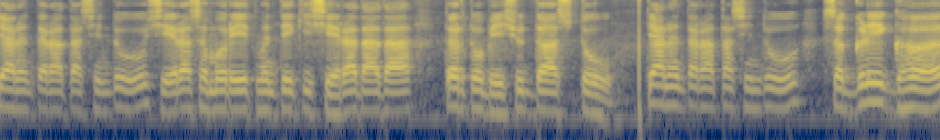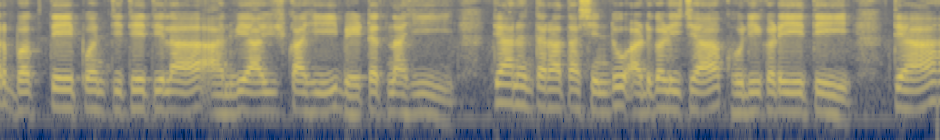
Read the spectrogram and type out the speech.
त्यानंतर आता सिंधू शेरासमोर येत म्हणते की शेरा दादा तर तो बेशुद्ध असतो. त्यानंतर आता सिंधू सगळे घर बघते पण तिथे तिला अन्वी आयुष काही भेटत नाही. त्यानंतर आता सिंधू अडगळीच्या खोलीकडे येते. त्या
